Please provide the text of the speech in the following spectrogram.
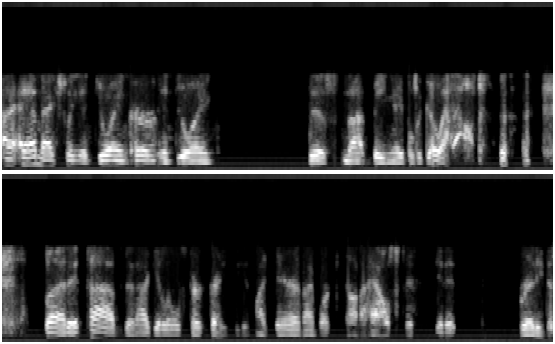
I am actually enjoying her enjoying this not being able to go out. but at times, and I get a little stir crazy. And like Darren, I'm working on a house to get it ready to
